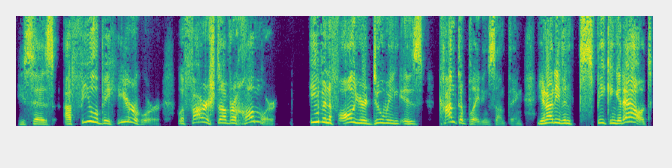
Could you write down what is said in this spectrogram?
he says, "Afil behirhur lefarish davar chomor." Even if all you're doing is contemplating something, you're not even speaking it out.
